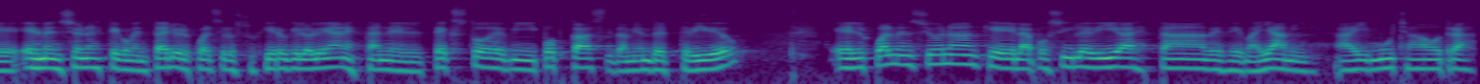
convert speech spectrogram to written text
Eh, él menciona este comentario, el cual se los sugiero que lo lean, está en el texto de mi podcast y también de este video, el cual menciona que la posible vía está desde Miami. Hay muchas otras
